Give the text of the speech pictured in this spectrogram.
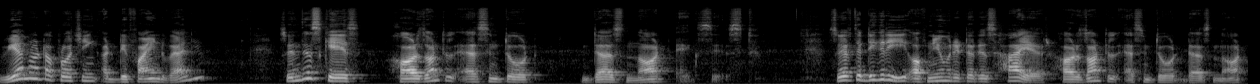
we are not approaching a defined value. So in this case, horizontal asymptote does not exist. So if the degree of numerator is higher, horizontal asymptote does not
